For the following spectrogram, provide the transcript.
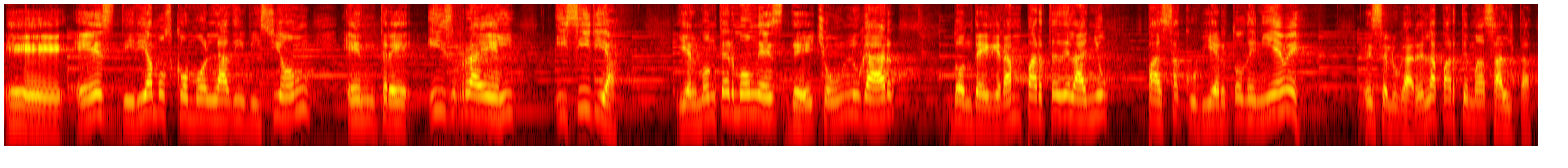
Eh, es, diríamos, como la división entre Israel y Siria. Y el Monte Hermón es, de hecho, un lugar donde gran parte del año pasa cubierto de nieve. Ese lugar es la parte más alta.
